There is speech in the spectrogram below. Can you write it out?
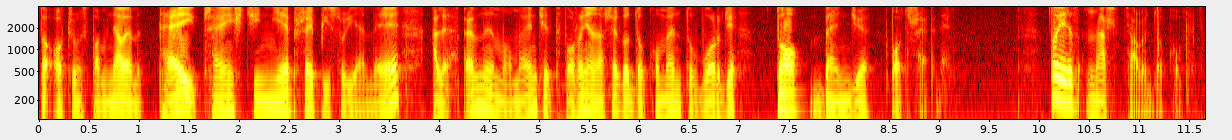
To, o czym wspominałem, tej części nie przepisujemy, ale w pewnym momencie tworzenia naszego dokumentu w Wordzie to będzie potrzebne. To jest nasz cały dokument.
